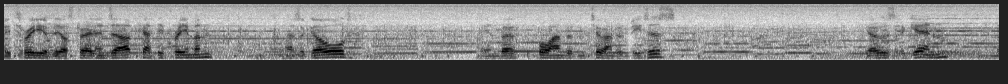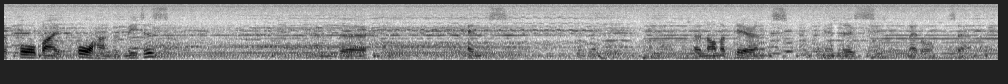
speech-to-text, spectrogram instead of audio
Only three of the Australians out. Cathy Freeman has a gold in both the 400 and 200 metres. Goes again in the 4 by 400 metres. And uh, hence a non-appearance in this medal ceremony.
